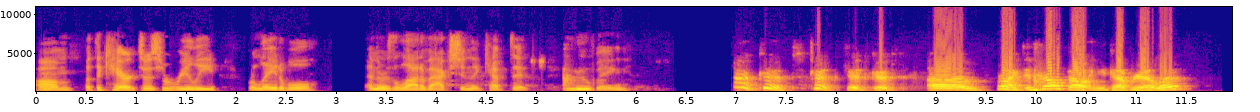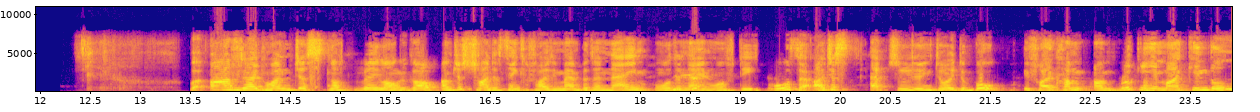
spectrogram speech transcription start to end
Um, but the characters were really relatable, and there was a lot of action that kept it moving. Oh, good, good, good, good. Um, right, and how about you, Gabriella? But I've read one just not very long ago. I'm just trying to think if I remember the name or the name of the author. I just absolutely enjoyed the book. If I come, I'm looking in my Kindle.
